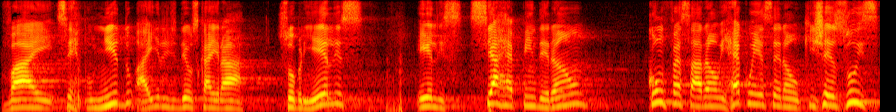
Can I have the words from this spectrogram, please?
vai ser punido, a ira de Deus cairá sobre eles, eles se arrependerão, confessarão e reconhecerão que Jesus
